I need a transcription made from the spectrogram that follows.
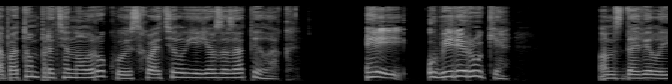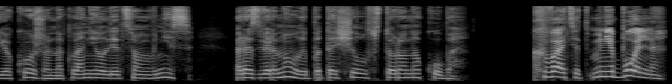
а потом протянул руку и схватил ее за затылок. «Эй, убери руки!» Он сдавил ее кожу, наклонил лицом вниз, развернул и потащил в сторону куба. «Хватит, мне больно!»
